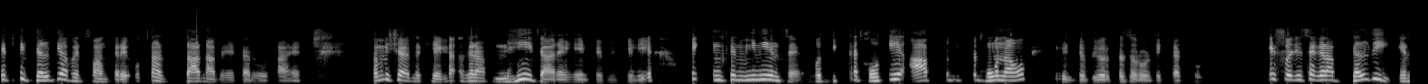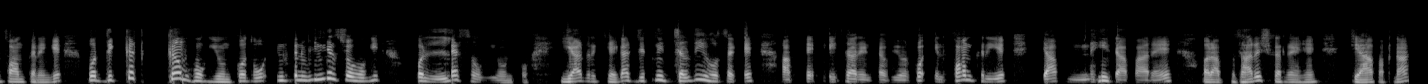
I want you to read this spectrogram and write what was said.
जितनी जल्दी आप इन्फॉर्म करें उतना ज्यादा बेहतर होता है हमेशा याद रखिएगा अगर आप नहीं जा रहे हैं इंटरव्यू के लिए एक इनकन्वीनियंस है। वो दिक्कत होती है आपको दिक्कत हो ना हो इंटरव्यूअर को ज़रूर दिक्कत होगी। इस वजह से अगर आप जल्दी इन्फॉर्म करेंगे, वो दिक्कत कम होगी उनको तो वो इनकन्वीनियंस जो होगी, वो लेस होगी उनको। याद रखिएगा, जितनी जल्दी हो सके अपने एच आर इंटरव्यूअर को इन्फॉर्म करिए कि आप नहीं जा पा रहे हैं और आप गुजारिश कर रहे हैं कि आप अपना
